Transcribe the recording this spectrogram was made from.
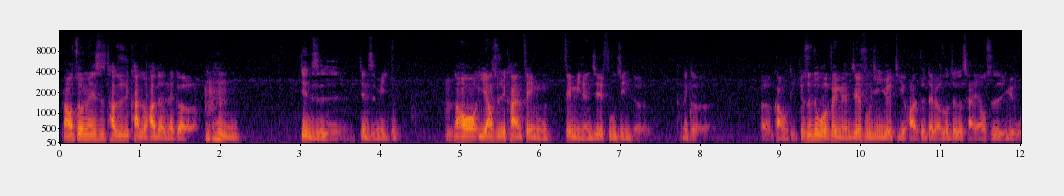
然后最后面是他就去看说它的那个 电子电子密度，然后一样是去看费姆费米能阶附近的那个呃高低，就是如果费米能阶附近越低的话，就代表说这个材料是越稳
